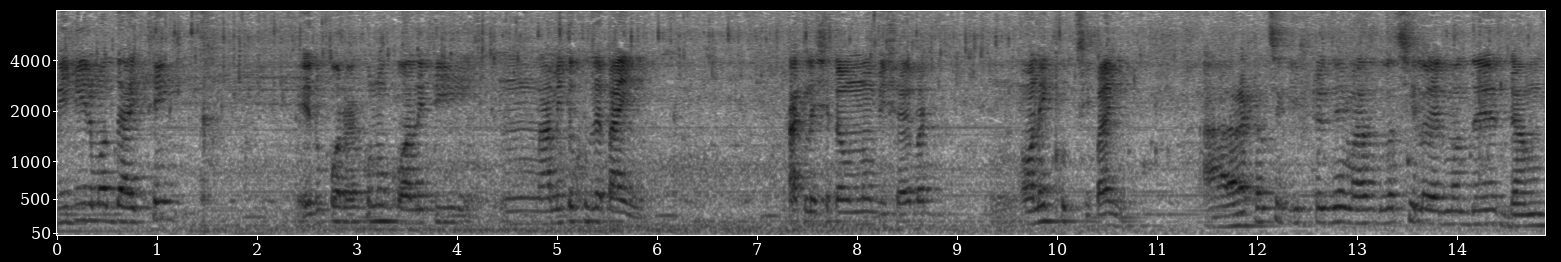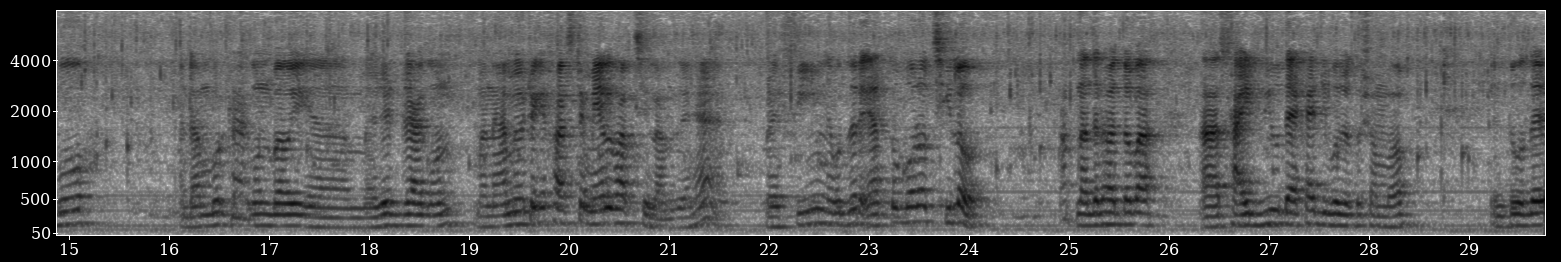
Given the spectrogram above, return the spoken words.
বিডির মধ্যে আই থিঙ্ক এর উপর আর কোনো কোয়ালিটি আমি তো খুঁজে পাইনি। থাকলে সেটা অন্য বিষয় বাট অনেক খুঁজছি, পাইনি। আর একটা হচ্ছে গিফটের যে মাছগুলো ছিল, এর মধ্যে ডাম্বো ডাম্বো ড্রাগন বা ওই রেড ড্রাগন মানে আমি ওইটাকে ফার্স্টে মেল ভাবছিলাম যে হ্যাঁ ফিন ওদের এত বড় ছিল, আপনাদের হয়তো বা সাইড ভিউ দেখাই দিব যত সম্ভব। কিন্তু ওদের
